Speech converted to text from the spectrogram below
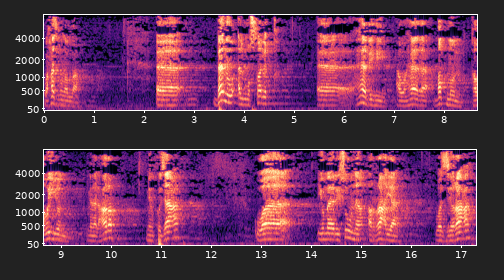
وحسبنا الله. آه، بنو المصطلق آه، هذه أو هذا بطن قوي من العرب من خزاعة ويمارسون الرعي والزراعة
